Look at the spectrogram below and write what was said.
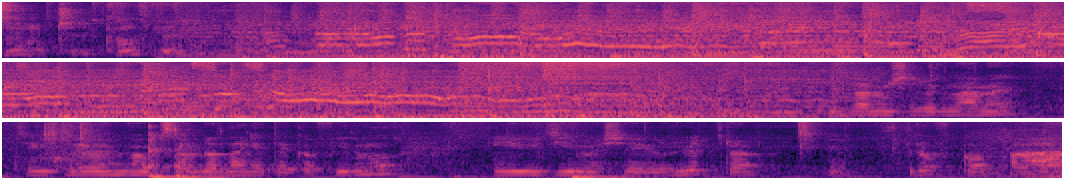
Hmm, czyli kąpiel. I'm no longer going Z Wami się żegnamy. Dziękujemy Wam za oglądanie tego filmu i widzimy się już jutro. Zdrówko, pa!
